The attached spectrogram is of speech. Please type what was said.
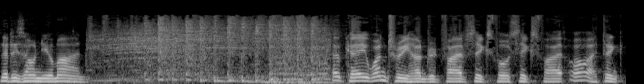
that is on your mind. Okay, 1300 564655. Oh, I think,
